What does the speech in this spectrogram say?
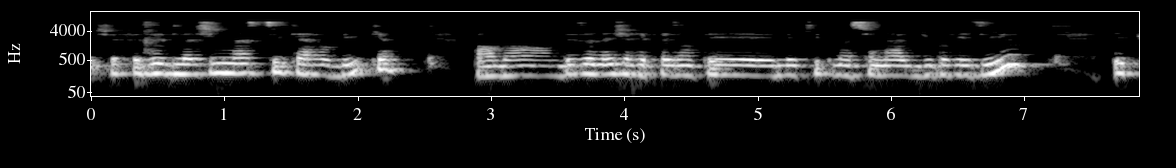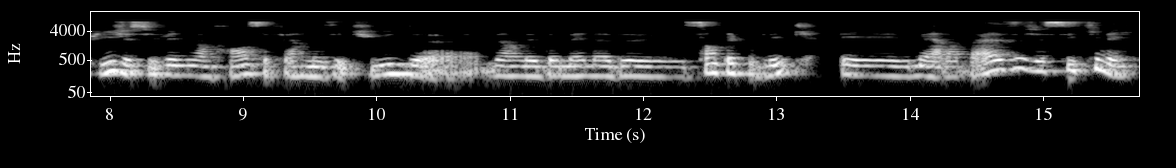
Je faisais de la gymnastique aérobique. Pendant des années, j'ai représenté l'équipe nationale du Brésil. Et puis, je suis venue en France faire mes études euh, dans le domaine de santé publique. Et, mais à la base, je suis kiné.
